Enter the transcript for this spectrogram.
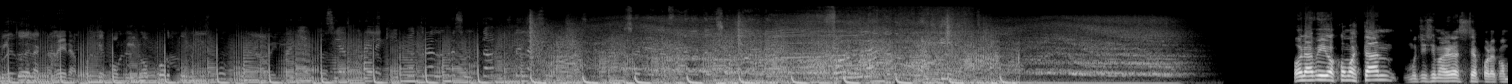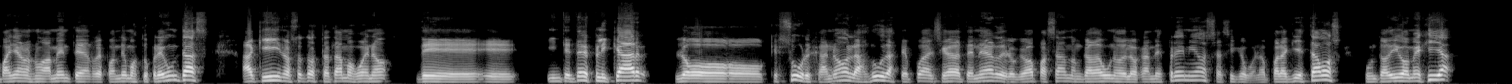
funcionamiento de la carrera, porque combinó oportunismo con la habilidad. entusiasmo en el equipo tras los resultados de la Fórmula Latina. Hola amigos, ¿cómo están? Muchísimas gracias por acompañarnos nuevamente en Respondemos tus preguntas. Aquí nosotros tratamos, bueno, de eh, intentar explicar lo que surja, ¿no? Las dudas que puedan llegar a tener de lo que va pasando en cada uno de los grandes premios. Así que bueno, para aquí estamos, junto a Diego Mejía,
